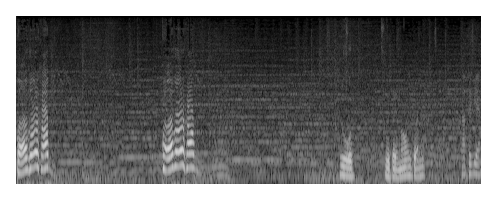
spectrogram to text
Có gỡ không? Có gỡ không? Rồi Người về mau anh Tuấn À cái gì em?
